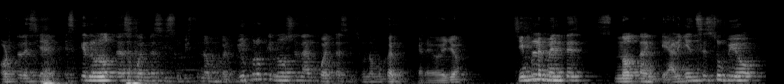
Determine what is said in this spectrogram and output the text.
Ahorita decía, es que no, no te das cuenta si subiste una mujer. Yo creo que no se dan cuenta si es una mujer, creo yo. Simplemente notan que alguien se subió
